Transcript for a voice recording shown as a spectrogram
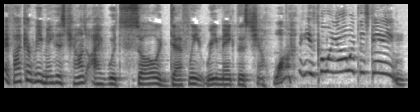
If I could remake this challenge, I would so definitely remake this challenge. Why is going on with this game?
